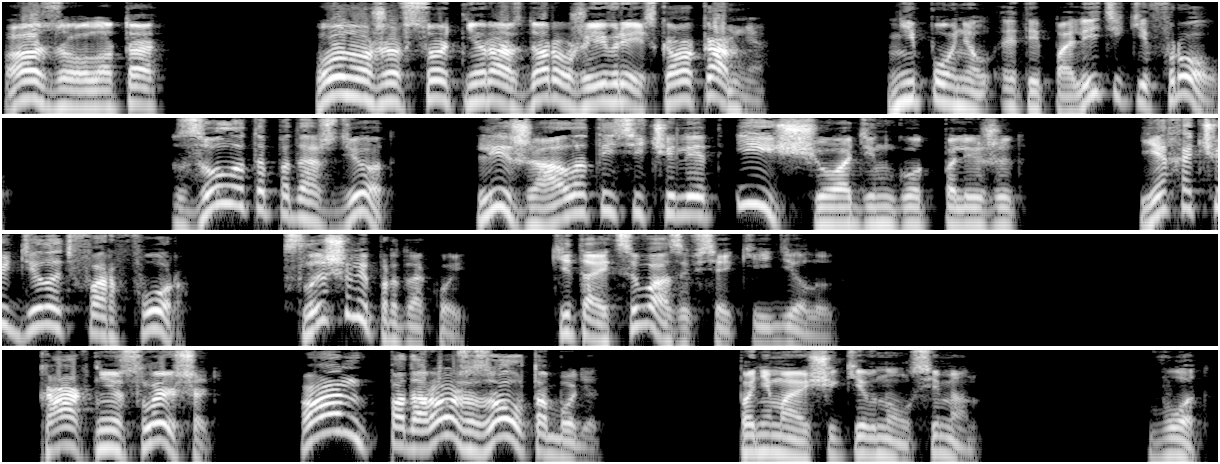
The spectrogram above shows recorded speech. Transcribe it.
А золото? Он уже в сотни раз дороже еврейского камня. Не понял этой политики Фрол. Золото подождет. Лежало тысячи лет и еще один год полежит. Я хочу делать фарфор. Слышали про такой? Китайцы вазы всякие делают. Как не слышать? Он подороже золота будет. Понимающе кивнул Семен. Вот,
